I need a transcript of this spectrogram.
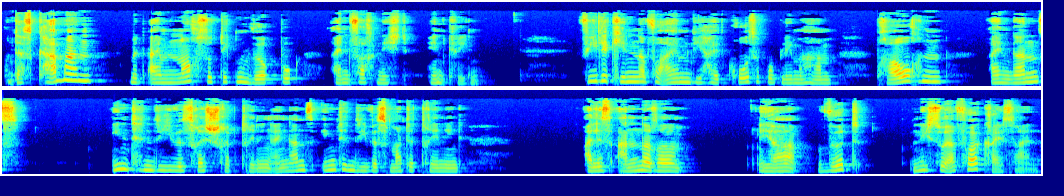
Und das kann man mit einem noch so dicken Workbook einfach nicht hinkriegen. Viele Kinder, vor allem die halt große Probleme haben, brauchen ein ganz intensives Rechtschreibtraining, ein ganz intensives Mathe-Training. Alles andere, ja, wird nicht so erfolgreich sein.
